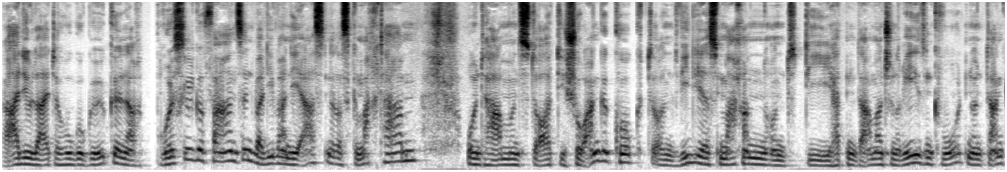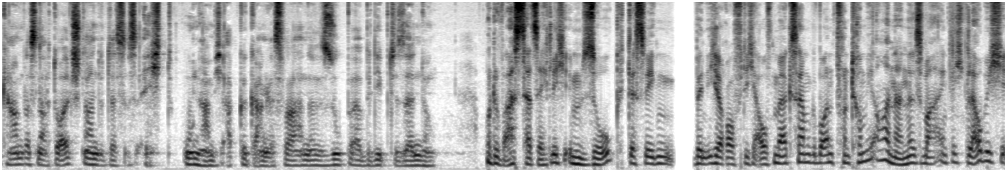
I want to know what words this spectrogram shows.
Radioleiter Hugo Göke nach Brüssel gefahren sind, weil die waren die Ersten, die das gemacht haben und haben uns dort die Show angeguckt und wie die das machen und die hatten damals schon Riesenquoten und dann kam das nach Deutschland und das ist echt unheimlich abgegangen. Das war eine super beliebte Sendung. Und du warst tatsächlich im Sog, deswegen bin ich auch auf dich aufmerksam geworden von Tommy Orner. Ne? Es war eigentlich, glaube ich,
